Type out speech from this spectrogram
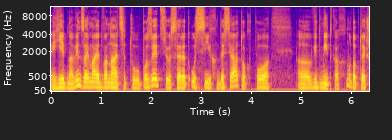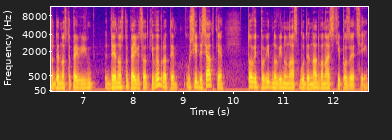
гідна. Він займає 12-ту позицію серед усіх десяток по е, відмітках. Ну, тобто, якщо 95%, 95% вибрати, усі десятки, то відповідно він у нас буде на 12-й позиції.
